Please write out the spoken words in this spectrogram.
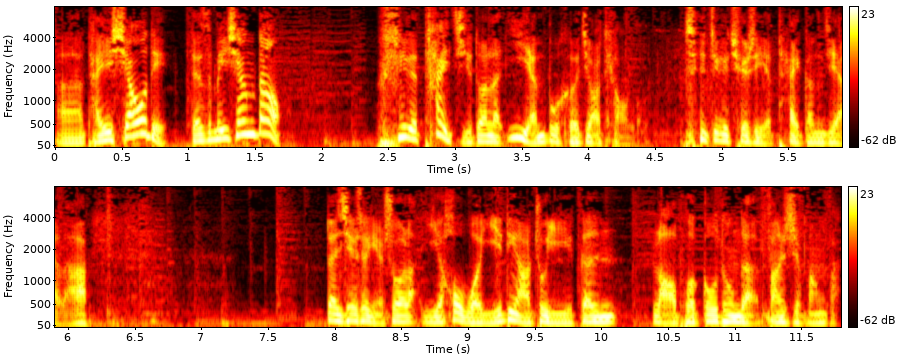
啊，他也晓得，但是没想到，这个太极端了，一言不合就要跳楼，这 这个确实也太刚健了啊。段先生也说了，以后我一定要注意跟老婆沟通的方式方法。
